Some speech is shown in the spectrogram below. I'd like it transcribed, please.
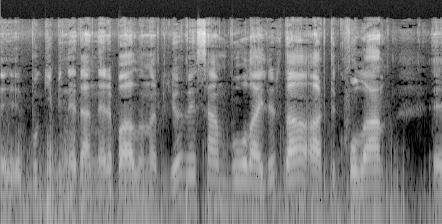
e, bu gibi nedenlere bağlanabiliyor ve sen bu olayları daha artık olağan e,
